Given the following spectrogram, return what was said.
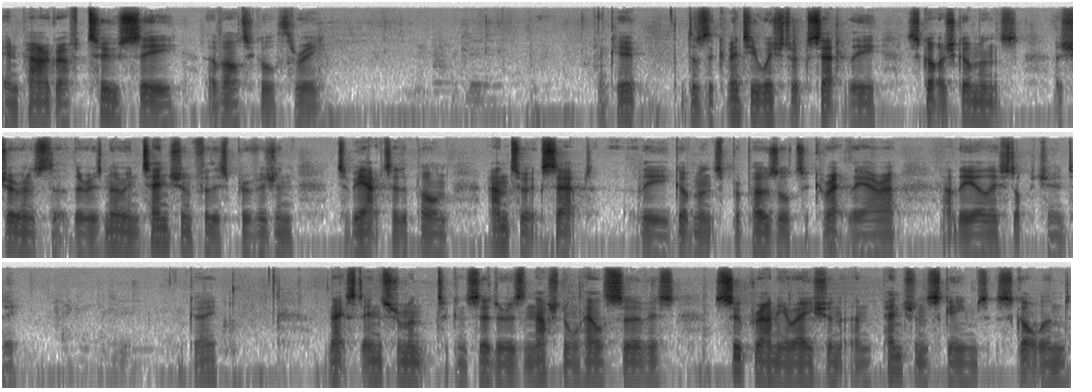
in paragraph 2C of Article 3? Thank you. Does the committee wish to accept the Scottish Government's assurance that there is no intention for this provision to be acted upon and to accept the Government's proposal to correct the error at the earliest opportunity. Okay. Next instrument to consider is the National Health Service, Superannuation and Pension Schemes Scotland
